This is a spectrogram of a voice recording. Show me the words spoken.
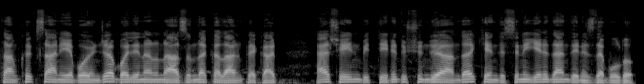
Tam 40 saniye boyunca balinanın ağzında kalan Packard, her şeyin bittiğini düşündüğü anda kendisini yeniden denizde buldu.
